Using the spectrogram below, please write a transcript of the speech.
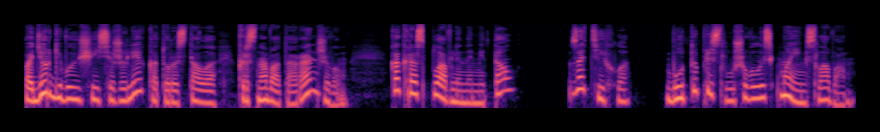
Подергивающееся желе, которое стало красновато-оранжевым, как расплавленный металл, затихло, будто прислушивалось к моим словам.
